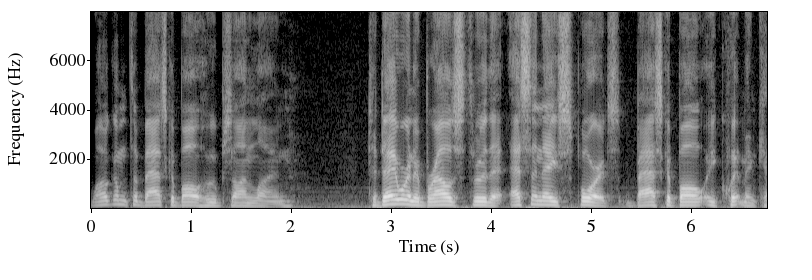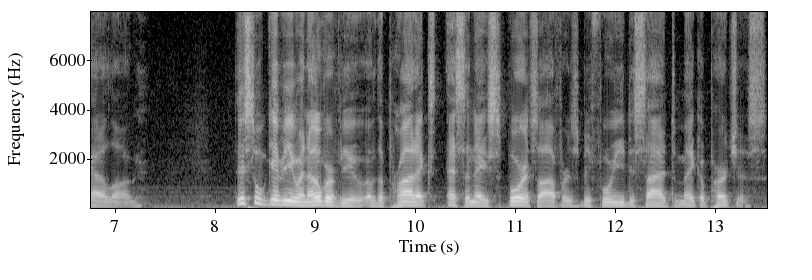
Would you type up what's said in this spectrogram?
Welcome to Basketball Hoops Online. Today we're going to browse through the SNA Sports Basketball Equipment Catalog. This will give you an overview of the products SNA Sports offers before you decide to make a purchase.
